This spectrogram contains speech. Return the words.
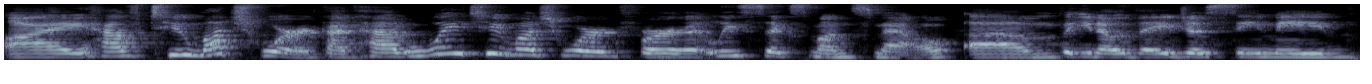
I have too much work. I've had way too much work for at least six months now. Um, but, you know, they just see me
